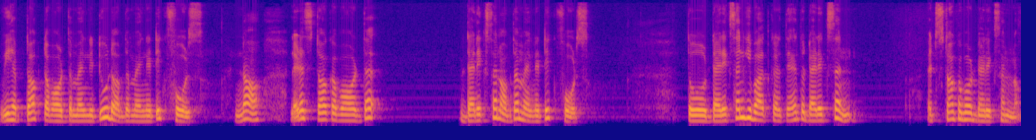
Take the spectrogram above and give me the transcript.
we have talked about the magnitude of the magnetic force. Now let us talk about the direction of the magnetic force. तो डायरेक्शन की बात करते हैं तो direction let's talk about direction now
